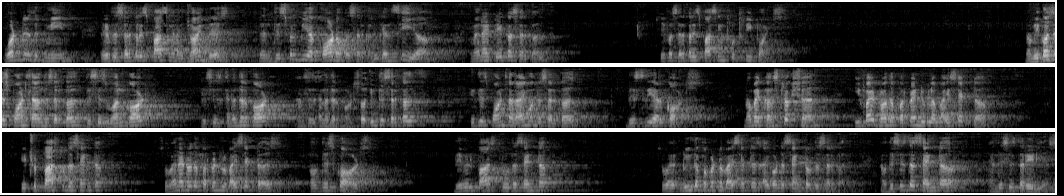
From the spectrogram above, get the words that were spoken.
what does it mean? If the circle is passing and I join this, then this will be a chord of the circle. You can see here, when I take a circle, if a circle is passing through three points, now because these points lie on the circle, this is one chord, this is another chord, and this is another chord. So if the circles, if these points are lying on the circle, these three are chords. Now by construction, if I draw the perpendicular bisector, it should pass to the center. So when I draw the perpendicular bisectors of these chords, they will pass through the center. So by doing the perpendicular bisectors, I got the center of the circle. Now this is the center and this is the radius.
